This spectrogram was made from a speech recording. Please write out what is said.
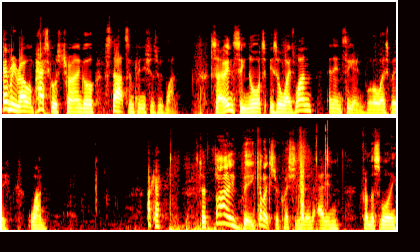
every row on Pascal's triangle starts and finishes with 1. So NC naught is always 1 and NCN will always be 1. Okay, so 5b, a couple extra questions there to add in from this morning.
